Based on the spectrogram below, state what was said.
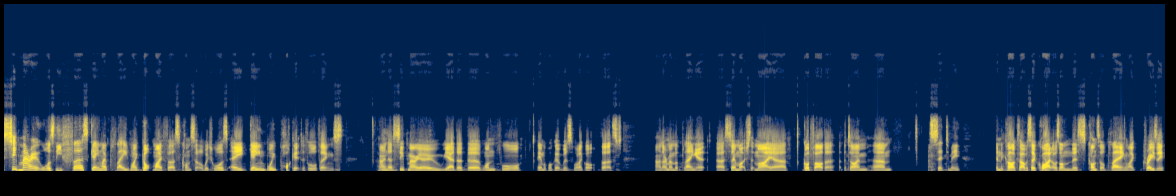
Super Mario was the first game I played when I got my first console, which was a Game Boy Pocket of all things. And uh, Super Mario, yeah, the the one for Game Boy Pocket was what I got first. And I remember playing it uh, so much that my uh, godfather at the time um, said to me in the car because I was so quiet, I was on this console playing like crazy.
